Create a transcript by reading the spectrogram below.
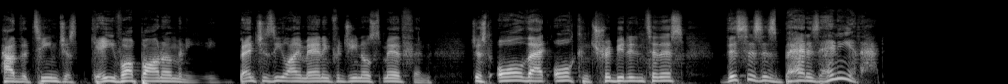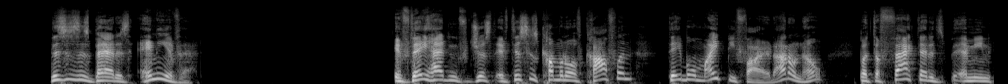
how the team just gave up on him and he, he benches Eli Manning for Geno Smith and just all that all contributed into this. This is as bad as any of that. This is as bad as any of that. If they hadn't just, if this is coming off Coughlin, Daboll might be fired. I don't know. But the fact that it's, I mean,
